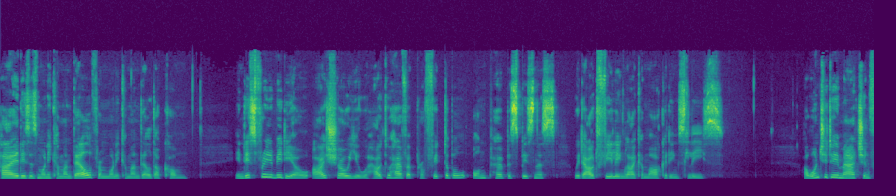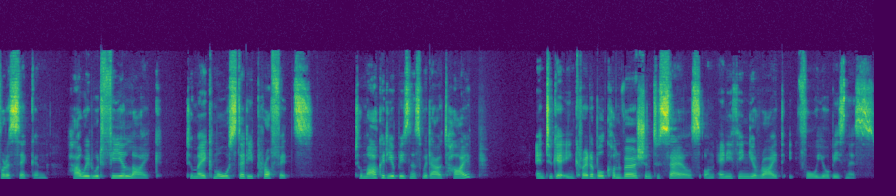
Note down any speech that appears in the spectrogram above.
Hi, this is Monika Mundell from monikamundell.com. In this free video, I show you how to have a profitable on-purpose business without feeling like a marketing sleaze. I want you to imagine for a second how it would feel like to make more steady profits, to market your business without hype, and to get incredible conversion to sales on anything you write for your business.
